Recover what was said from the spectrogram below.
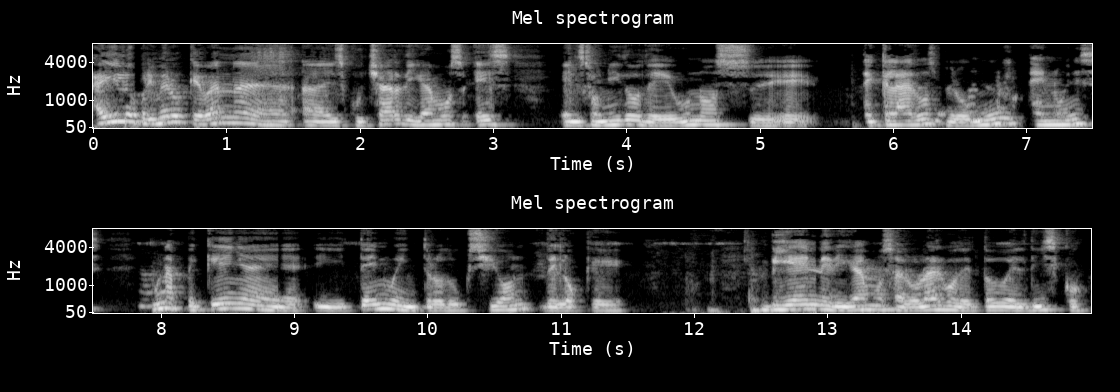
Ahí lo primero que van a escuchar, digamos, es el sonido de unos eh, teclados, pero muy tenues, una pequeña eh, y tenue introducción de lo que viene, digamos, a lo largo de todo el disco.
